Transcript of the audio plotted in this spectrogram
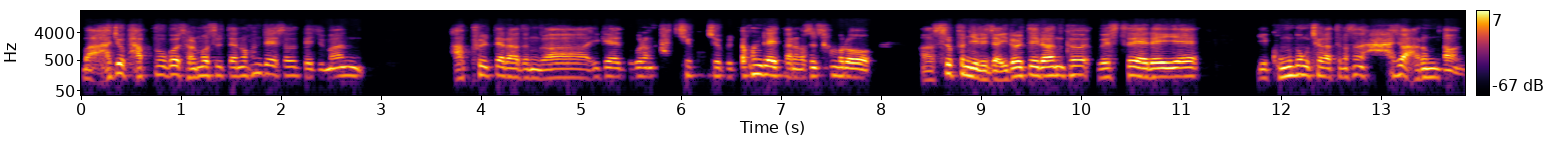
뭐 아주 바쁘고 젊었을 때는 혼자 있어도 되지만 아플 때라든가 이게 누구랑 같이 있고 싶을 때 혼자 있다는 것은 참으로 아, 슬픈 일이죠. 이럴 때 이런 그 웨스트 LA의 이 공동체 같은 것은 아주 아름다운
